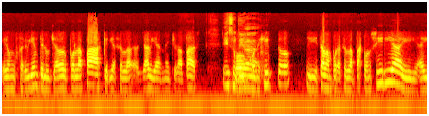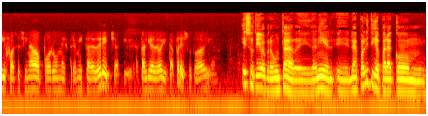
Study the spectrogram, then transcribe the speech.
era un ferviente luchador por la paz, quería hacer la, ya habían hecho la paz Eso con, te iba- con Egipto y estaban por hacer la paz con Siria y ahí fue asesinado por un extremista de derecha que hasta el día de hoy está preso todavía. ¿no? Eso te iba a preguntar, eh, Daniel. Eh, la política para con,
